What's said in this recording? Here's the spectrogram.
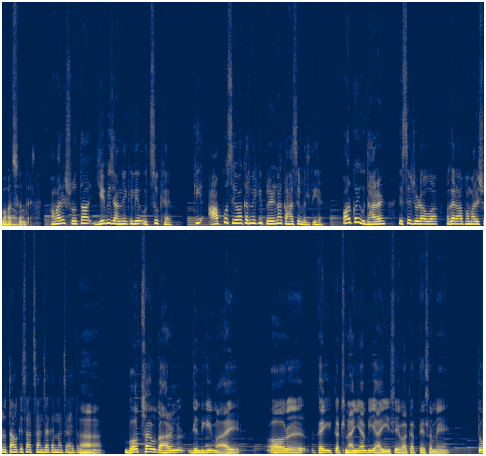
बहुत सुंदर। हमारे श्रोता ये भी जानने के लिए उत्सुक है कि आपको सेवा करने की प्रेरणा कहाँ से मिलती है? और कोई उदाहरण इससे जुड़ा हुआ अगर आप हमारे श्रोताओं के साथ साझा करना चाहे तो। हाँ बहुत से उदाहरण ज़िंदगी में आए और कई कठिनाइयाँ भी आई सेवा करते समय। तो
